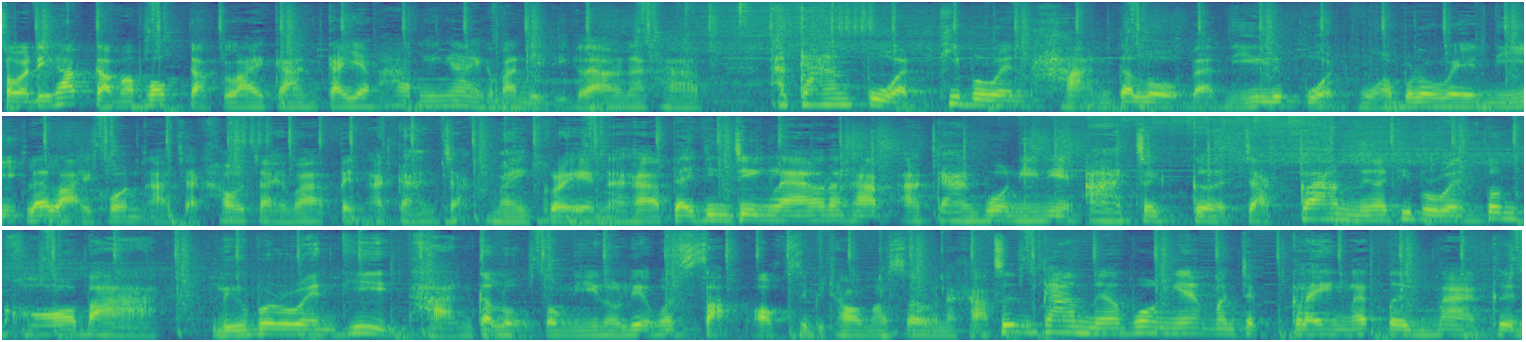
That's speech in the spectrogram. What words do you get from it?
สวัสดีครับกลับมาพบกับรายการกายภาพง่ายๆกับบัณฑิตอีกแล้วนะครับ อาการปวดที่บริเวณฐานกะโหลกแบบนี้ หรือปวดหัวบริเวณนี้และหลายคนอาจจะเข้าใจว่าเป็นอาการจากไมเกรนนะครับ แต่จริง ๆ แล้วนะครับ อาการพวกนี้เนี่ยอาจจะเกิดจากกล้ามเนื้อที่บริเวณต้นคอบ่าหรือบริเวณที่ฐานกะโหลกตรงนี้เราเรียกว่า suboccipital muscle นะครับ ซึ่งกล้ามเนื้อพวกนี้มันจะเกร็งและตึงมากขึ้น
